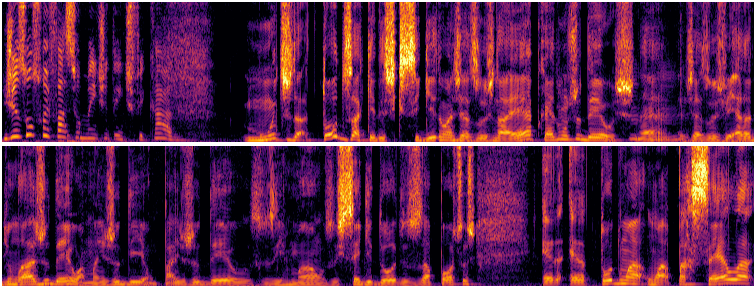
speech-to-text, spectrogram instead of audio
Jesus foi facilmente identificado? muitos da, todos aqueles que seguiram a Jesus na época eram judeus, uhum. né? Jesus era de um lar judeu, a mãe judia, um pai judeu, os irmãos, os seguidores, os apóstolos era, era toda uma, uma parcela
